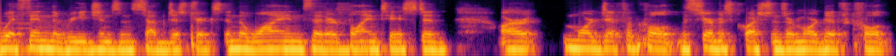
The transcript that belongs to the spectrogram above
within the regions and sub districts. And the wines that are blind tasted are more difficult. The service questions are more difficult.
